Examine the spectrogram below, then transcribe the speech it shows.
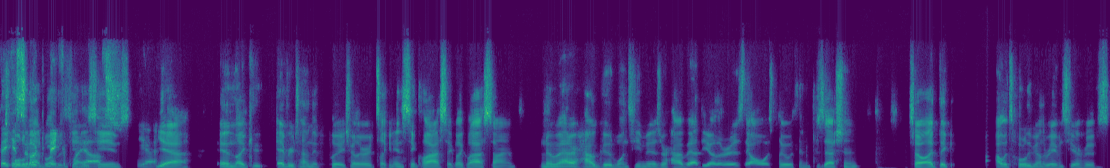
they can still blood make the playoffs. teams. Yeah. yeah, and like every time they play each other, it's like an instant classic. Like last time, no matter how good one team is or how bad the other is, they always play within a possession. So I think I would totally be on the Ravens here if it's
